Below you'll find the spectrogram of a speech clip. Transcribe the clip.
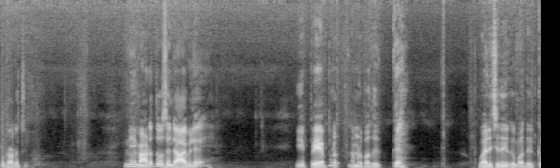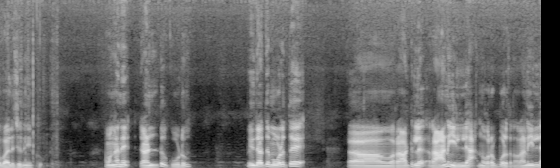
കൂടടച്ചു ഇനിയും അടുത്ത ദിവസം രാവിലെ ഈ പേപ്പർ നമ്മൾ പതുക്കെ വലിച്ചു നീക്കും പതുക്കെ വലിച്ചു നീക്കും. അങ്ങനെ രണ്ട് കൂടും. ഇതിനകത്ത് മുകളിലത്തെ റാട്ടിൽ റാണി ഇല്ല എന്ന് ഉറപ്പ് വരുത്തണം. റാണി ഇല്ല.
